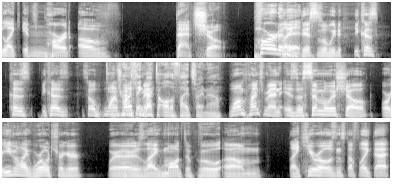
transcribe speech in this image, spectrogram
like it's Mm. part of that show. part of like it. this is what we do because because because so I'm One trying to Punch think Man. back to all the fights right now. One Punch Man is a similar show, or even like World Trigger, where there's like multiple um like heroes and stuff like that.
